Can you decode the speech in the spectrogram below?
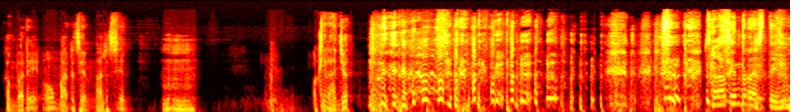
gambarnya oh margin margin Mm-mm. Oke lanjut Sangat interesting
